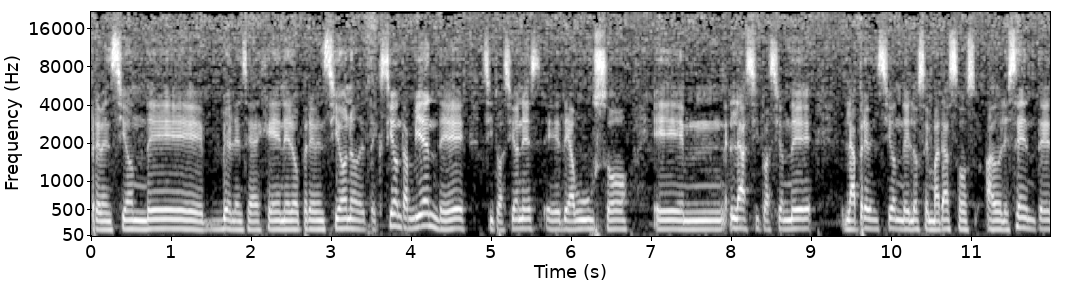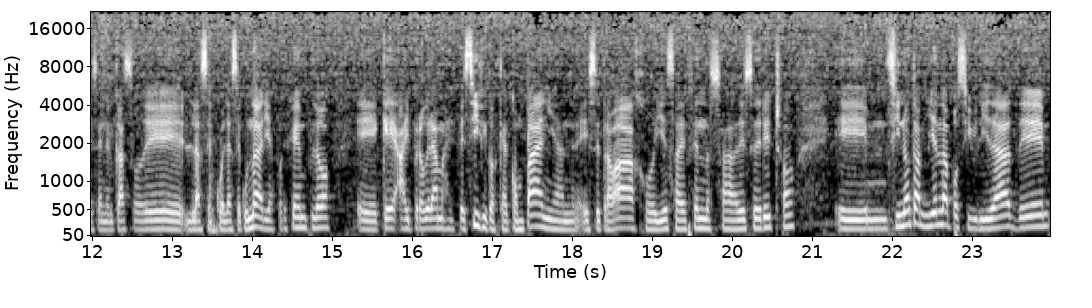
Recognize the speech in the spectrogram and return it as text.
prevención de violencia de género, prevención o detección también de situaciones de abuso, la situación de la prevención de los embarazos adolescentes, en el caso de las escuelas secundarias, por ejemplo, eh, que hay programas específicos que acompañan ese trabajo y esa defensa de ese derecho, eh, sino también la posibilidad de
